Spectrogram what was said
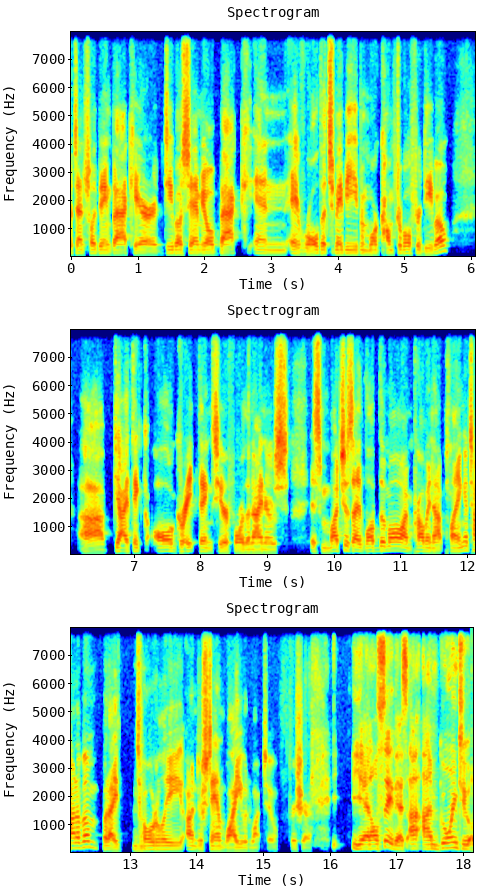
potentially being back here, Deebo Samuel back in a role that's maybe even more comfortable for Deebo uh, yeah, I think all great things here for the Niners. As much as I love them all, I'm probably not playing a ton of them, but I mm-hmm. totally understand why you would want to, for sure. Yeah, and I'll say this: I, am going to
